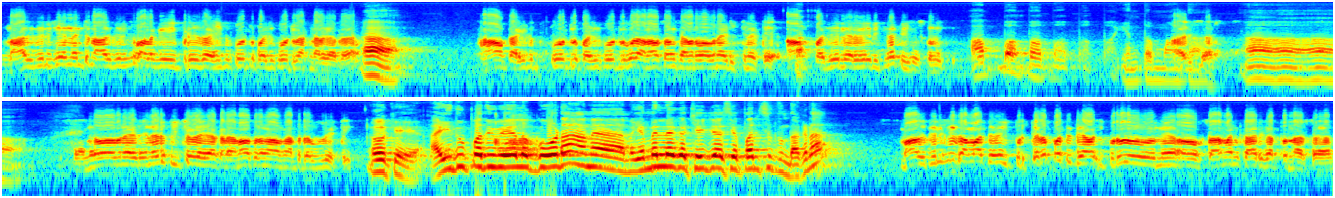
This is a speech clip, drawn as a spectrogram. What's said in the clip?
నాకు తెలిసి ఏంటంటే నాకు తెలిసి వాళ్ళకి ఇప్పుడు ఏదో ఐదు కోట్లు పది కోట్లు అంటున్నారు కదా. ఆ, ఆ ఒక ఐదు కోట్లు పది కోట్లు కూడా అనవసరం చంద్రబాబు నాయుడు ఇచ్చినట్టే. ఆ పదివేలు ఇరవై వేలు ఇచ్చినా అబ్బబ్బబ్బబ్బబ్బ, ఎంత మాట. చంద్రబాబు నాయుడు అయినాడు పిచ్చోడే అక్కడ అనవసరంగా ఆమెకు అంత డబ్బు పెట్టి. ఓకే. ఐదు పది వేలకు కూడా ఆమె ఎమ్మెల్యేగా చేసే పరిస్థితి ఉంది అక్కడ? మాకు తెలిసిన సమాచారం ఇప్పుడు తిరుపతి దేవ ఇప్పుడు నేను ఒక సామాన్య కార్యకర్త ఉన్నారు సార్.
